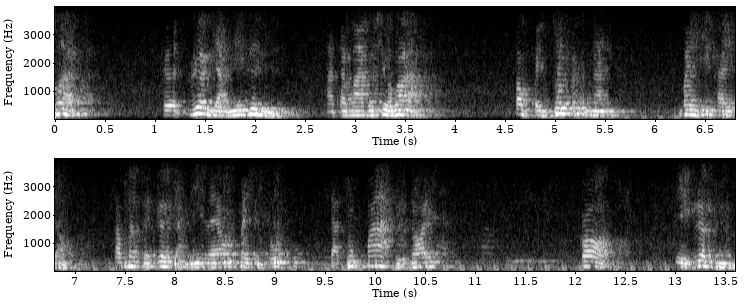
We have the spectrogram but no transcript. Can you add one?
เมื่อเกิดเรื่องอย่างนี้ขึ้นอาตมาก็เชื่อว่า ต้องเป็นทุกข์กับนั้น ไม่มีใครหรอกถ้าเมื่อเกิดเรื่องอย่างนี้แล้วไม่เป็นทุกข์จะทุกข์มากหรือน้อย ก็อีกเรื่องหนึ่ง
